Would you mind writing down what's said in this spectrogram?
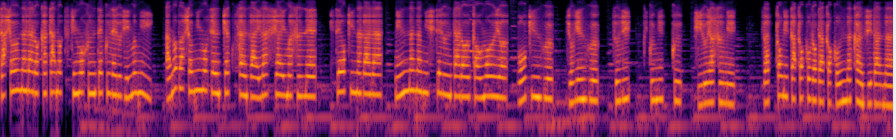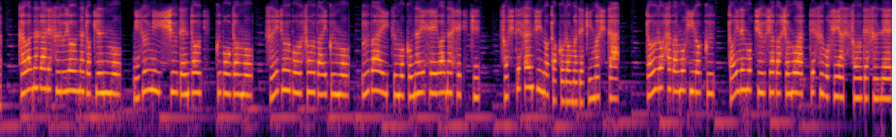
多少なら路肩の土も踏んでくれるジムニー。あの場所にも先客さんがいらっしゃいますね。来ておきながら、みんな何してるんだろうと思うよ。ウォーキング、ジョギング、釣り、ピクニック、昼休み。ざっと見たところだとこんな感じだな。川流れするようなドキュンも、湖一周電動キックボードも、水上暴走バイクも、ウーバーイーツも来ない平和な僻地。そして3時のところまで来ました。道路幅も広く、トイレも駐車場所もあって過ごしやすそうですね。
